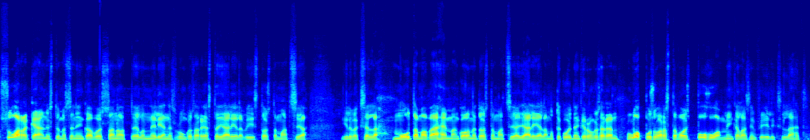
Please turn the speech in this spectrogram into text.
suora käynnistymässä, niin kuin voisi sanoa, että teillä on neljännes runkosarjasta jäljellä 15 matsia. Ilveksellä muutama vähemmän, 13 matsia jäljellä, mutta kuitenkin runkosarjan loppusuorasta voisi puhua. Minkälaisin fiiliksin lähdet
